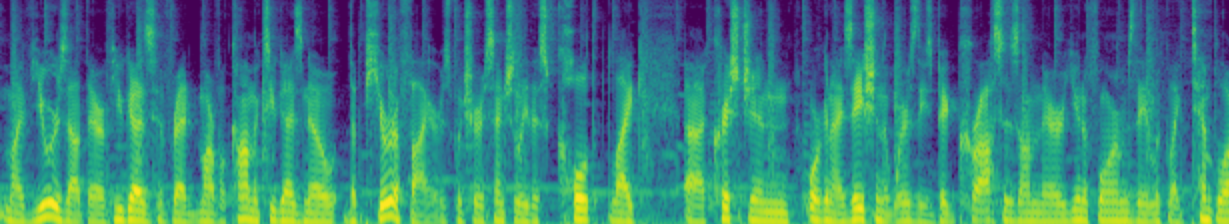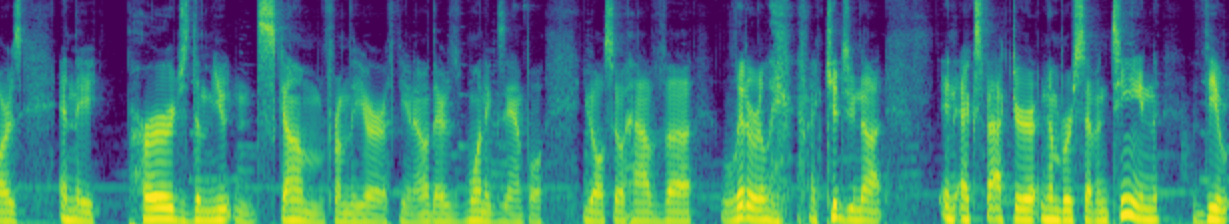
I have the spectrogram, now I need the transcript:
my viewers out there if you guys have read marvel comics you guys know the purifiers which are essentially this cult like uh, Christian organization that wears these big crosses on their uniforms. They look like Templars and they purge the mutant scum from the earth. You know, there's one example. You also have uh, literally, I kid you not, in X Factor number 17, the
